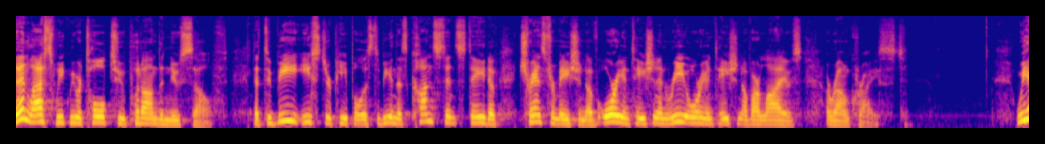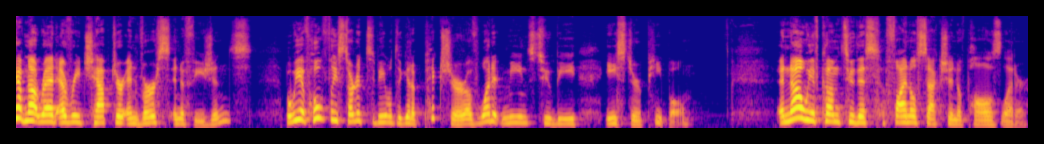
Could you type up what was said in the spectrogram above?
then last week we were told to put on the new self, that to be Easter people is to be in this constant state of transformation, of orientation and reorientation of our lives around Christ. We have not read every chapter and verse in Ephesians, but we have hopefully started to be able to get a picture of what it means to be Easter people. And now we have come to this final section of Paul's letter.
